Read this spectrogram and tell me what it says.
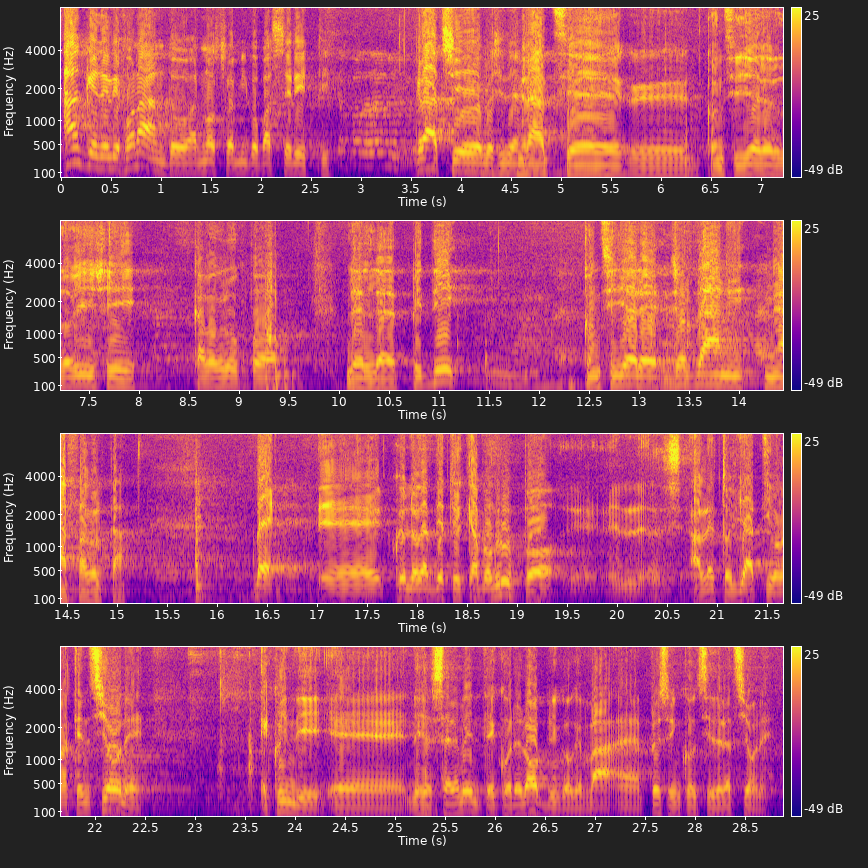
anche telefonando al nostro amico Passeretti. Grazie Presidente. Grazie eh, consigliere Ludovici, capogruppo del PD. Consigliere Giordani ne ha facoltà. Beh, eh, quello che ha detto il capogruppo eh, ha letto gli atti con attenzione e quindi eh, necessariamente corre l'obbligo che va eh, preso in considerazione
